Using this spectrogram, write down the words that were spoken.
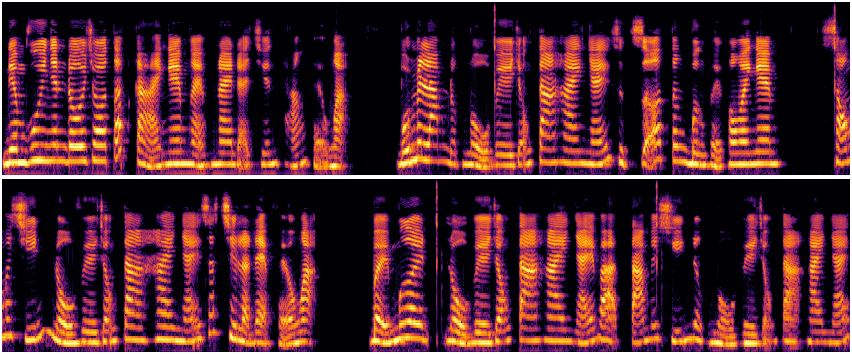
Niềm vui nhân đôi cho tất cả anh em ngày hôm nay đã chiến thắng, phải không ạ? 45 được nổ về cho chúng ta, hai nháy rực rỡ, tưng bừng, phải không anh em? 69 nổ về cho chúng ta, hai nháy rất chi là đẹp, phải không ạ? 70 nổ về cho chúng ta, hai nháy và 89 được nổ về cho chúng ta, hai nháy.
